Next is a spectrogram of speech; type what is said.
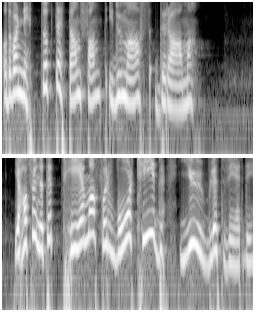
og det var nettopp dette han fant i Dumas drama. Jeg har funnet et tema for vår tid, jublet Verdi.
